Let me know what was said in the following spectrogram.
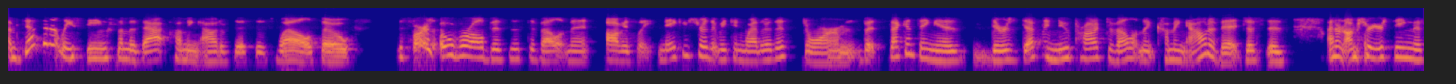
I'm definitely seeing some of that coming out of this as well. So as far as overall business development, obviously making sure that we can weather this storm. But second thing is there's definitely new product development coming out of it. Just as I don't know, I'm sure you're seeing this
